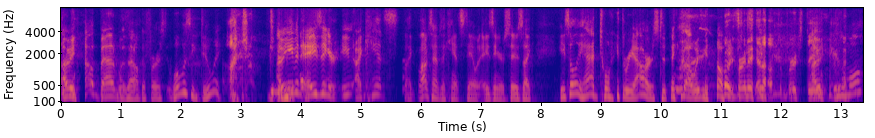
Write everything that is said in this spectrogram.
I mean, how bad was that off the first? What was he doing? I don't- I mean, even Azinger, even, I can't like a lot of times I can't stand what Azinger says. Like he's only had 23 hours to think about what he's going to he's gonna hit off the first tee. I mean, come on.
